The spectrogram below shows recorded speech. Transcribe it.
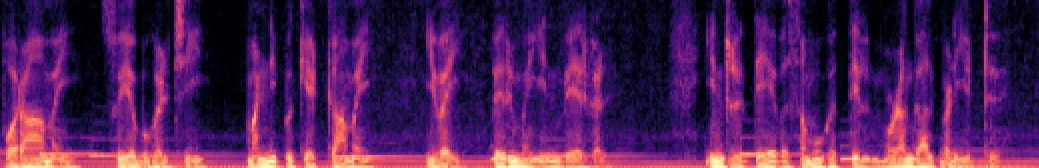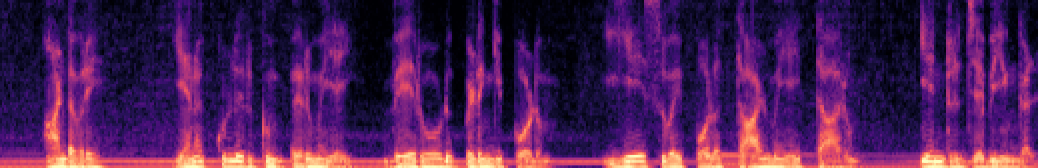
பொறாமை சுயபுகழ்ச்சி மன்னிப்பு கேட்காமை இவை பெருமையின் வேர்கள். இன்று தேவ சமூகத்தில் முழங்கால் படியிட்டு ஆண்டவரே எனக்குள் இருக்கும் பெருமையை வேரோடு பிடுங்கிப் போடும். இயேசுவைப் போல தாழ்மையை தாரும் என்று ஜெபியுங்கள்.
